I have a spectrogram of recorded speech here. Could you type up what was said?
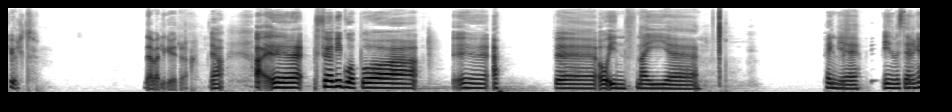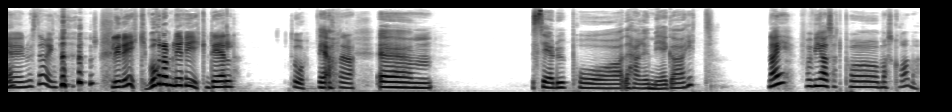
kult. Det er veldig gøy, der. Ja. Uh, eh, før vi går på uh, app eh, og inf... Nei eh, Pengeinvesteringer. Pengeinvestering. bli rik. Hvordan bli rik? Del to. Ja. Ehm, Ser du på det her megahit? Nei, for vi har sett på Maskorama.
